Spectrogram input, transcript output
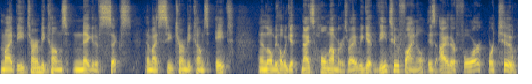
My B term becomes negative 6. And my C term becomes 8. And lo and behold, we get nice whole numbers, right? We get V2 final is either 4 or 2.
